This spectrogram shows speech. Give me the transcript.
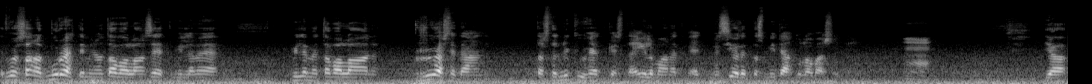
Et voisi sanoa, että murehtiminen on tavallaan se, että millä me, millä me tavallaan ryöstetään tästä nykyhetkestä ilman, että, että me sijoitettaisiin mitään tulevaisuuteen. Mm. Ja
